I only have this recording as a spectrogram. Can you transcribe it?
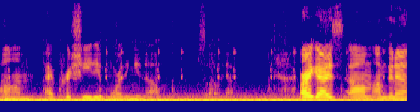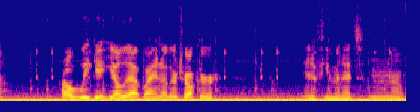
Um, I appreciate it more than you know. So, yeah. Alright, guys. Um, I'm gonna probably get yelled at by another trucker in a few minutes. No.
